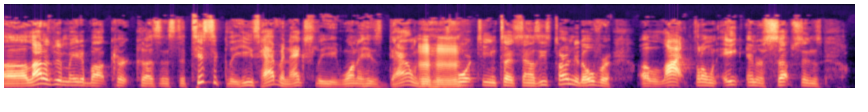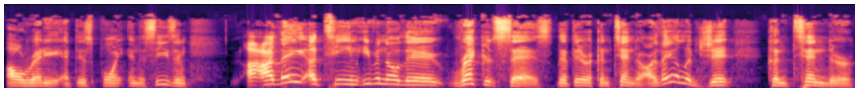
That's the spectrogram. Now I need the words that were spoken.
Uh, a lot has been made about Kirk Cousins. Statistically, he's having actually one of his down years, mm-hmm. 14 touchdowns. He's turned it over a lot, thrown eight interceptions already at this point in the season. Are they a team, even though their record says that they're a contender, are they a legit contender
